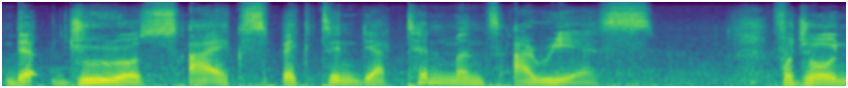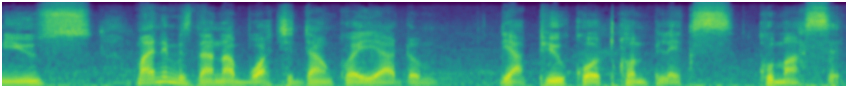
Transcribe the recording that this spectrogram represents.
the jurors are expecting their 10 months arrears. For Joy News, my name is Nana Boachi Dankwa the Appeal Court Complex, Kumasi.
